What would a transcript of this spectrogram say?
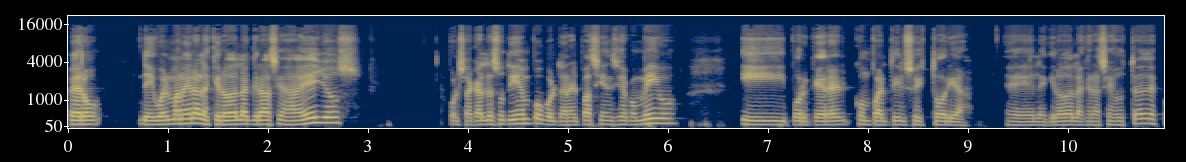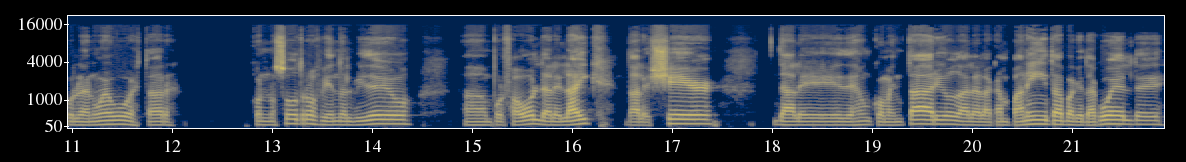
Pero de igual manera, les quiero dar las gracias a ellos por sacarle su tiempo, por tener paciencia conmigo y por querer compartir su historia. Eh, le quiero dar las gracias a ustedes por de nuevo estar con nosotros viendo el video. Ah, por favor, dale like, dale share, dale, deja un comentario, dale a la campanita para que te acuerdes.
